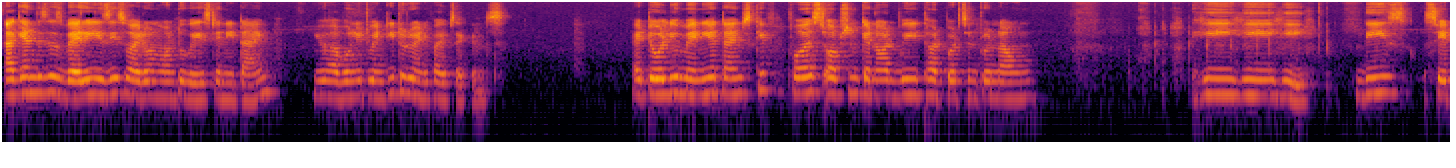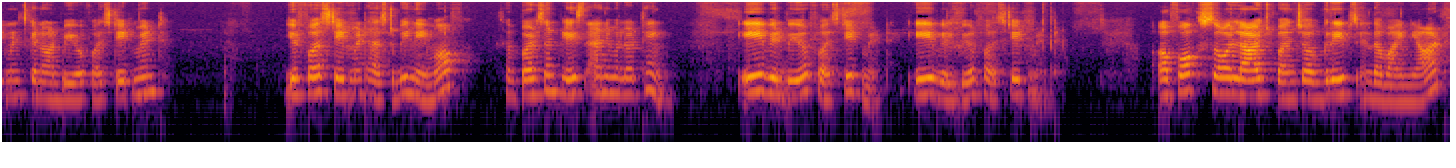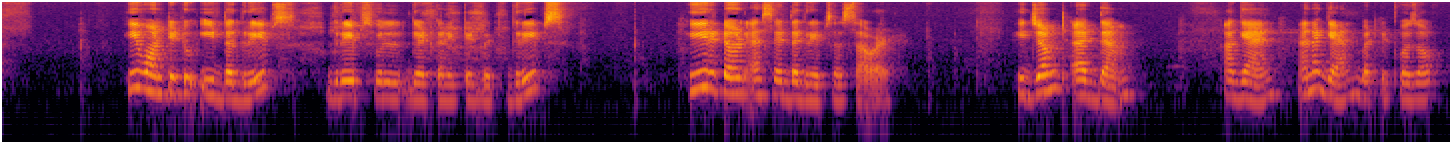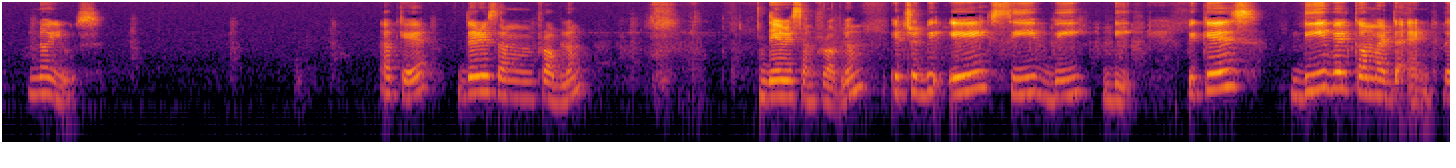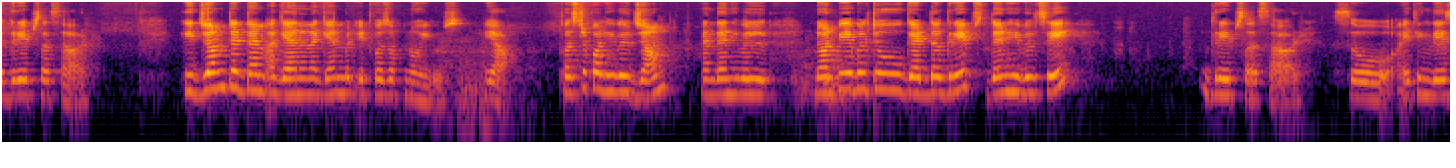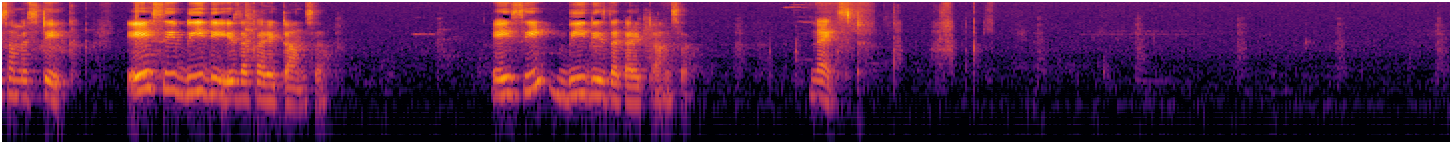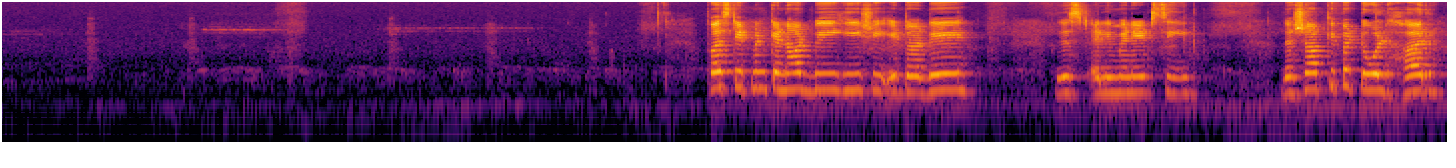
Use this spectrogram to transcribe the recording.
Again, this is very easy, so I don't want to waste any time. You have only 20 to 25 seconds. I told you many a times कि first option cannot be third person pronoun. He, he, he. These statements cannot be your first statement. Your first statement has to be name of some person, place, animal or thing. A will be your first statement. A will be your first statement. A fox saw a large bunch of grapes in the vineyard. He wanted to eat the grapes. Grapes will get connected with grapes. He returned and said the grapes are sour. He jumped at them again and again, but it was of no use. Okay, there is some problem. There is some problem. It should be A, C, B, D because D will come at the end. The grapes are sour. He jumped at them again and again, but it was of no use. Yeah. First of all, he will jump and then he will not be able to get the grapes. Then he will say, grapes are sour. So I think there is a mistake. A, C, B, D is the correct answer. A, C, B, D is the correct answer. Next. First statement cannot be he, she, it or they. Just eliminate C. The shopkeeper told her.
